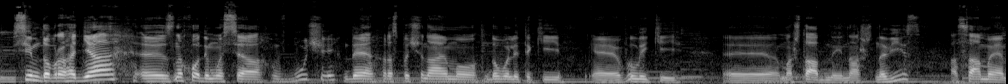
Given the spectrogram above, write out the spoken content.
Всім доброго дня. Е, Знаходимося в Бучі, де розпочинаємо доволі такий е, великий е, масштабний наш навіс, а саме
